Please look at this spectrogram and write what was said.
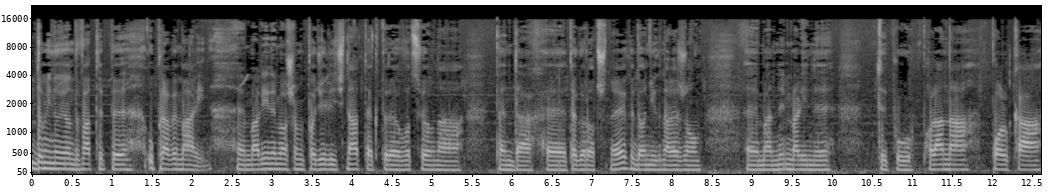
dominują dwa typy uprawy malin. Maliny możemy podzielić na te, które owocują na pędach e, tegorocznych. Do nich należą e, maliny typu polana, polka,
